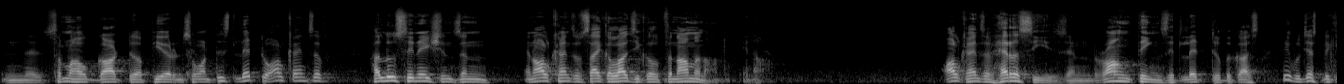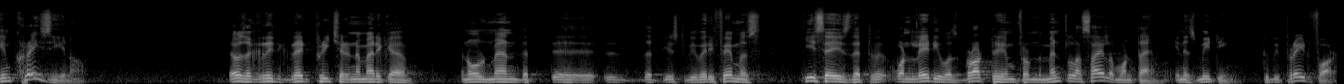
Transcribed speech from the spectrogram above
and uh, somehow God to appear and so on. This led to all kinds of hallucinations and, and all kinds of psychological phenomenon, you know. All kinds of heresies and wrong things it led to because people just became crazy, you know. There was a great, great preacher in America, an old man that, uh, that used to be very famous. He says that one lady was brought to him from the mental asylum one time in his meeting to be prayed for.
